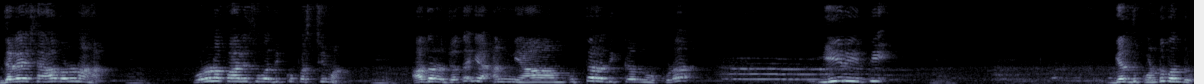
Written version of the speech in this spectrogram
ಜಲೇಶ ವರುಣ. ವರುಣ ಪಾಲಿಸುವ ದಿಕ್ಕು ಪಶ್ಚಿಮ. ಅದರ ಜೊತೆಗೆ ಅನ್ಯಾಂ ಉತ್ತರ ದಿಕ್ಕನ್ನು ಕೂಡ ಈ ರೀತಿ ಗೆದ್ದುಕೊಂಡು ಬಂದರು.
